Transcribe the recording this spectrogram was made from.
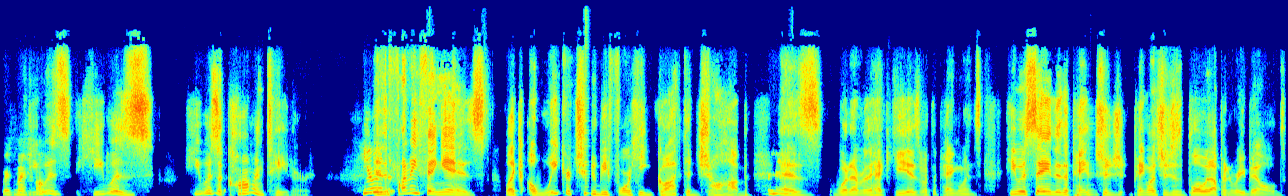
Where's my phone? He was he was he was a commentator. Was, and the funny thing is, like a week or two before he got the job mm-hmm. as whatever the heck he is with the Penguins, he was saying that the Penguins should, Penguins should just blow it up and rebuild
